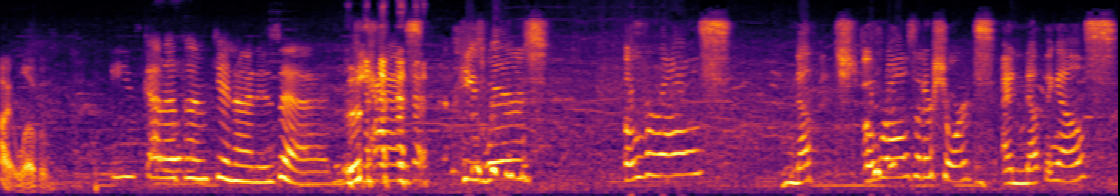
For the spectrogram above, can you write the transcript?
I love him. He's got a pumpkin on his head. he has he wears overalls nothing overalls that are shorts and nothing else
